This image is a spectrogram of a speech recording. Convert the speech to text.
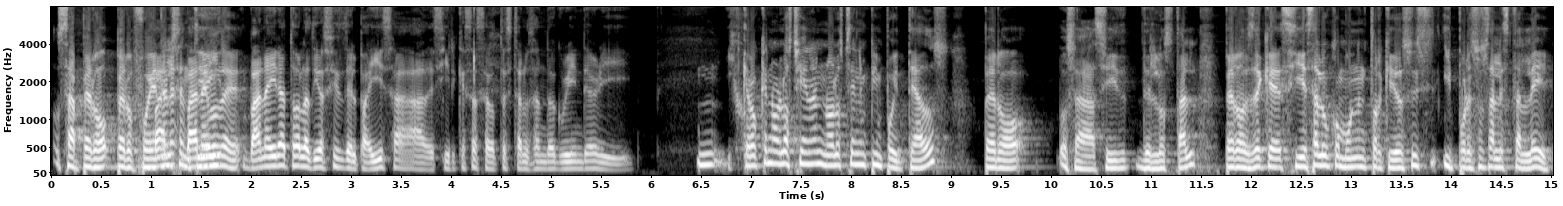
O sea, pero, pero fue van, en el sentido van ir, de... Van a ir a todas las diócesis del país a, a decir que sacerdotes están usando Grinder y... Mm, Hijo. Creo que no los tienen, no los tienen pinpointeados, pero o sea, así de los tal, pero es de que sí es algo común en tu arquidiócesis y por eso sale esta ley,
